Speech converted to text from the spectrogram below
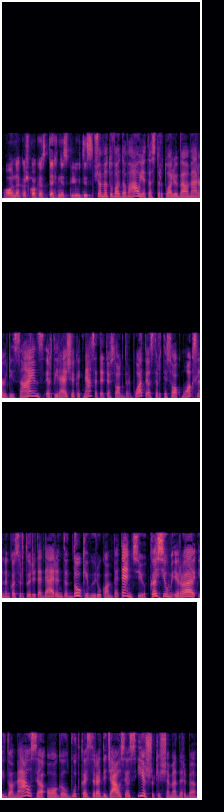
o ne kažkokios techninės kliūtis. Šiuo metu vadovaujate startuoliui Biomatter Designs ir tai reiškia, kad nesate tiesiog darbuotojas ar tiesiog mokslininkas ir turite derinti daug įvairių kompetencijų. Kas jums yra įdomiausia, o galbūt kas yra didžiausias iššūkis šiame darbe?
